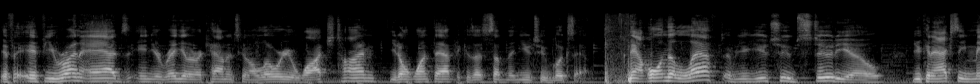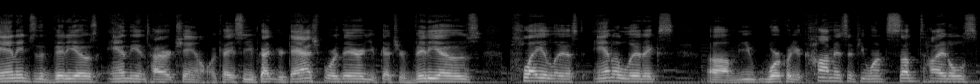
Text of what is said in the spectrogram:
If, if you run ads in your regular account it's going to lower your watch time. You don't want that because that's something that YouTube looks at. Now on the left of your YouTube studio you can actually manage the videos and the entire channel okay? So you've got your dashboard there you've got your videos playlist analytics um, you work on your comments if you want subtitles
